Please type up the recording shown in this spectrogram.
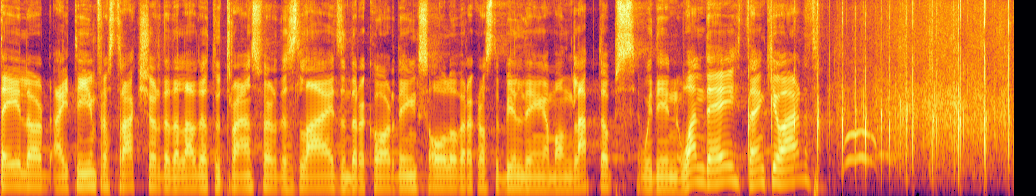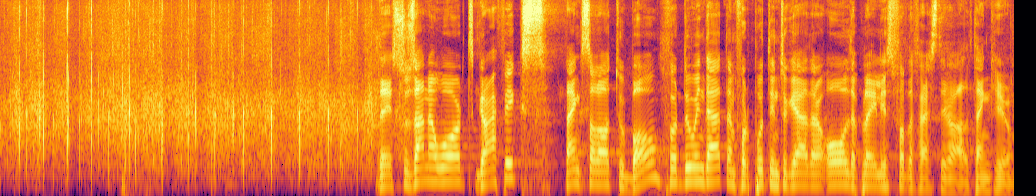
tailored IT infrastructure that allowed us to transfer the slides and the recordings all over across the building among laptops within one day. Thank you, Arnd. The Suzanne Awards graphics, thanks a lot to Bo for doing that and for putting together all the playlists for the festival. Thank you.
